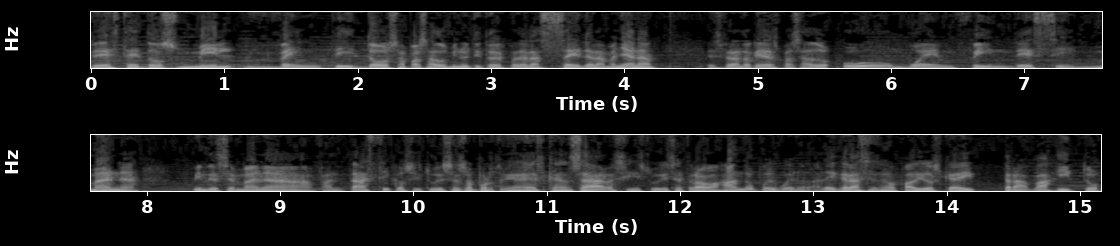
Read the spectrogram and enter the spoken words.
de este 2022. Ha pasado un minutito después de las 6 de la mañana esperando que hayas pasado un buen fin de semana. Fin de semana fantástico, si tuviste esa oportunidad de descansar, si estuviste trabajando, pues bueno, dale gracias a papá Dios que hay trabajito,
